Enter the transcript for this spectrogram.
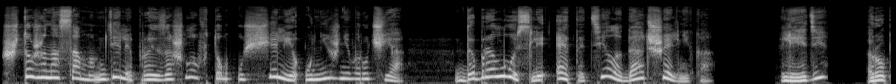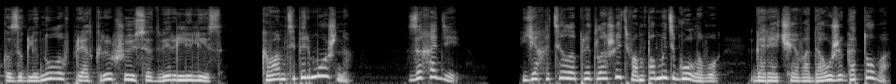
что же на самом деле произошло в том ущелье у Нижнего ручья. Добралось ли это тело до отшельника? «Леди?» — робко заглянула в приоткрывшуюся дверь Лилис. «К вам теперь можно? Заходи. Я хотела предложить вам помыть голову. Горячая вода уже готова».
